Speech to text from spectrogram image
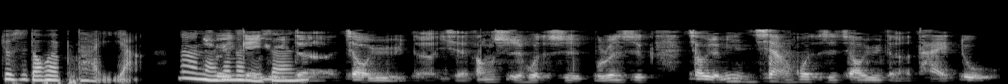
就是都会不太一样。那男生跟女生，的教育的一些方式，或者是不论是教育的面向，或者是教育的态度，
